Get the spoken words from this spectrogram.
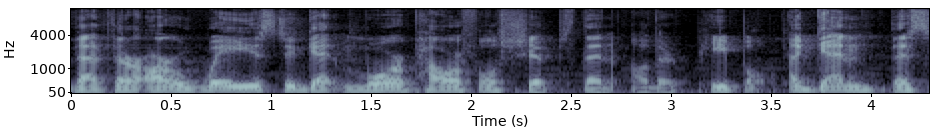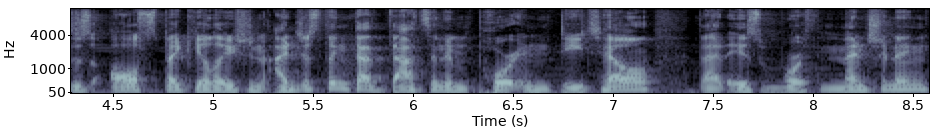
that there are ways to get more powerful ships than other people. Again this is all speculation. I just think that that's an important detail that is worth mentioning.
